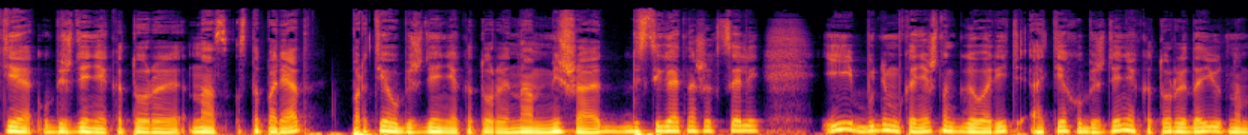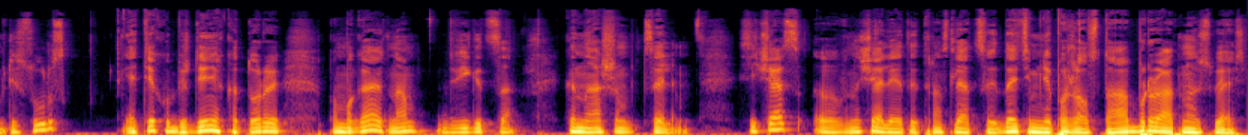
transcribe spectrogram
те убеждения, которые нас стопорят, про те убеждения, которые нам мешают достигать наших целей, и будем, конечно, говорить о тех убеждениях, которые дают нам ресурс, и о тех убеждениях, которые помогают нам двигаться к нашим целям. Сейчас, э, в начале этой трансляции, дайте мне, пожалуйста, обратную связь.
